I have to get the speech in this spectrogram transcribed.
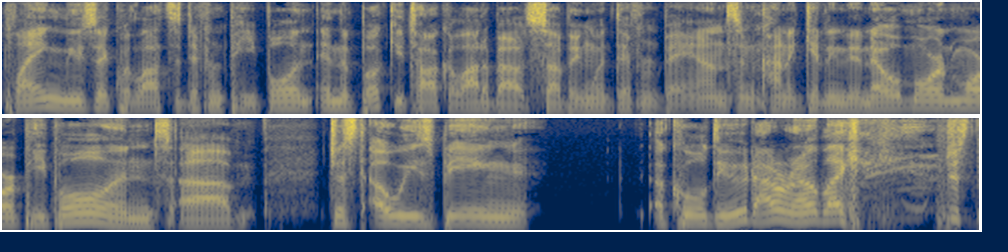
playing music with lots of different people. And in the book you talk a lot about subbing with different bands and kind of getting to know more and more people and um, just always being a cool dude. I don't know like just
